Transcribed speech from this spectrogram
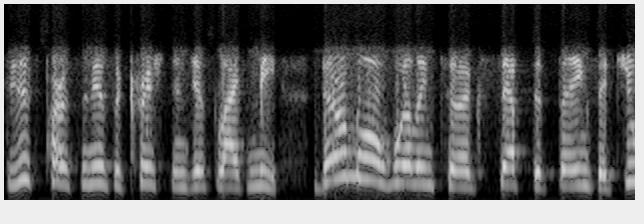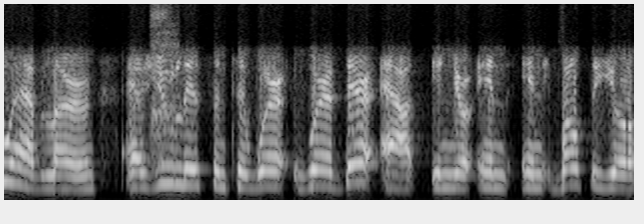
this person is a christian just like me they're more willing to accept the things that you have learned as you listen to where where they're at in your in in both of your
